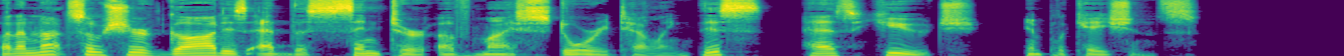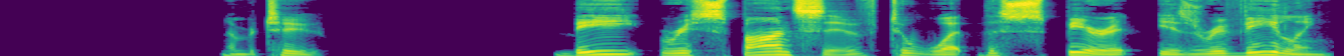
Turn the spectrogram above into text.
but I'm not so sure God is at the center of my storytelling. This has huge implications. Number two, be responsive to what the Spirit is revealing.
